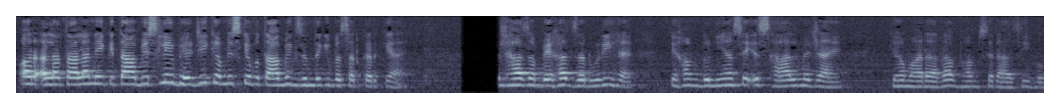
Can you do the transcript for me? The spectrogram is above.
اور اللہ تعالیٰ نے یہ کتاب اس لیے بھیجی کہ ہم اس کے مطابق زندگی بسر کر کے آئیں۔ لہٰذا بے حد ضروری ہے کہ ہم دنیا سے اس حال میں جائیں کہ ہمارا رب ہم سے راضی ہو۔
